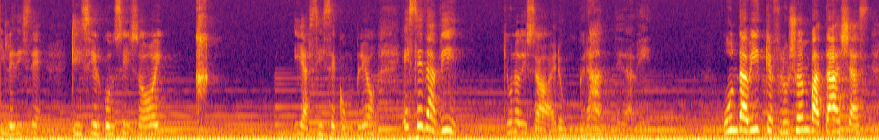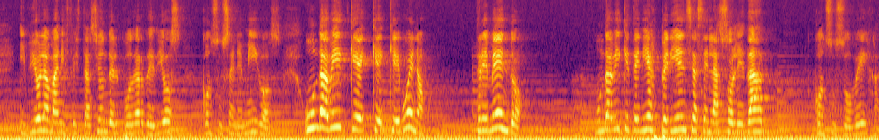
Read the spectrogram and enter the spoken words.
y le dice, incircunciso, hoy y así se cumplió. Ese David, que uno dice, ah, era un grande David. Un David que fluyó en batallas y vio la manifestación del poder de Dios con sus enemigos. Un David que, que, que bueno, tremendo. Un David que tenía experiencias en la soledad con sus ovejas.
